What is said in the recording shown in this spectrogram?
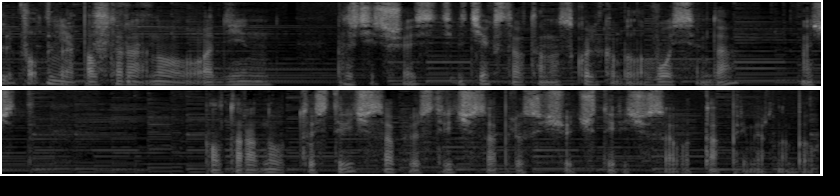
или полтора? Не, полтора, ну, один... Подожди, шесть текстов-то на сколько было? Восемь, да? Значит, полтора, ну, то есть три часа плюс три часа плюс еще четыре часа. Вот так примерно было.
